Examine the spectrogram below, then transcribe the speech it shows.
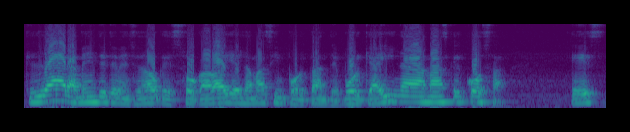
claramente te he mencionado que Socabaya es la más importante, porque ahí nada más que cosa es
